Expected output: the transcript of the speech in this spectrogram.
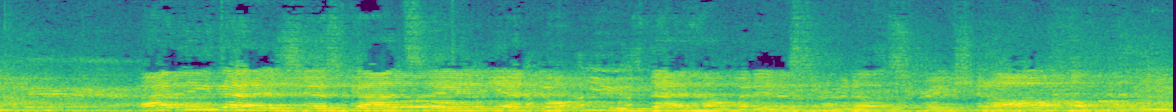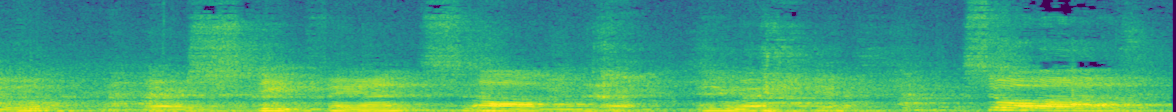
I think that is just God saying, yeah, don't use that helmet in a sermon illustration. I'll humble you. They're state fans. Um, anyway. So uh,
